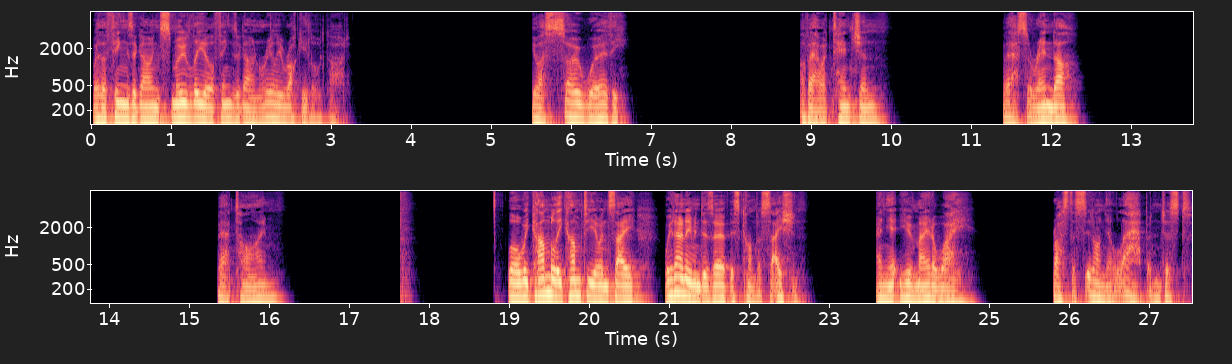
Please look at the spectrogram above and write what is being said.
Whether things are going smoothly or things are going really rocky, Lord God. You are so worthy of our attention, of our surrender, of our time. Lord, we humbly come to you and say, we don't even deserve this conversation. And yet you've made a way for us to sit on your lap and just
